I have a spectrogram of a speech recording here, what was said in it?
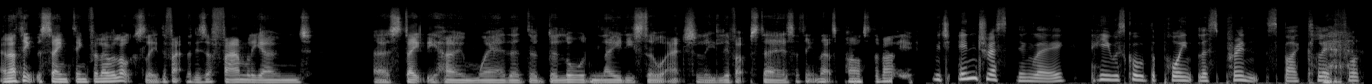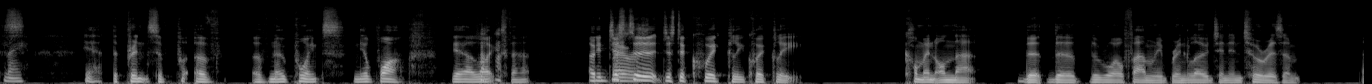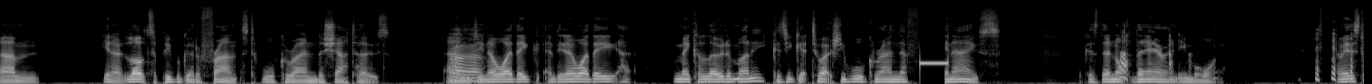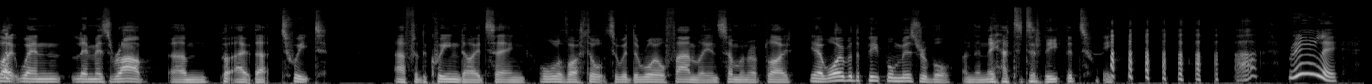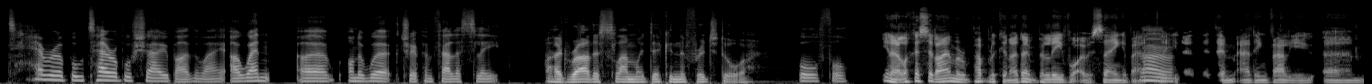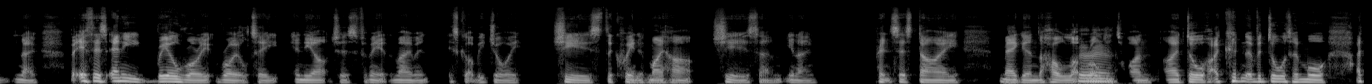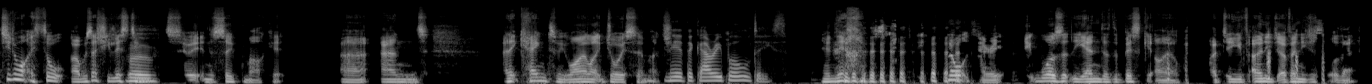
And I think the same thing for Lower Loxley. The fact that it's a family owned uh, stately home where the, the, the lord and lady still actually live upstairs, I think that's part of the value. Which, interestingly, he was called the Pointless Prince by Cliff, wasn't Yes. Yeah, the Prince of of of no points, nil point. Yeah, I liked that. I mean, just Very to just to quickly quickly comment on that, the the the royal family bring loads in in tourism. Um, you know, lots of people go to France to walk around the chateaus, and do Uh. you know why they? And do you know why they make a load of money? Because you get to actually walk around their fing house because they're not there anymore. I mean, it's like when Les Miserables um, put out that tweet after the Queen died saying, All of our thoughts are with the royal family. And someone replied, Yeah, why were the people miserable? And then they had to delete the tweet. Really? Terrible, terrible show, by the way. I went uh, on a work trip and fell asleep. I'd rather slam my dick in the fridge door. Awful. You know, like I said, I am a Republican. I don't believe what I was saying about No. the, you know, them adding value. Um, you know, but if there's any real roy- royalty in the Archers for me at the moment, it's got to be Joy. She is the queen of my heart. She is, um, you know, Princess Di, Meghan, the whole lot rolled into one. I adore. I couldn't have adored her more. I, do you know what I thought? I was actually listening No. to it in the supermarket, uh, and and it came to me why I like Joy so much. Near the Garibaldi's. You know what, Keri? It was at the end of the biscuit aisle. I do. You've only. I've only just thought of that.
